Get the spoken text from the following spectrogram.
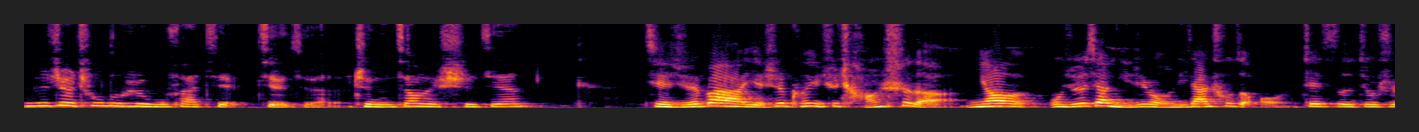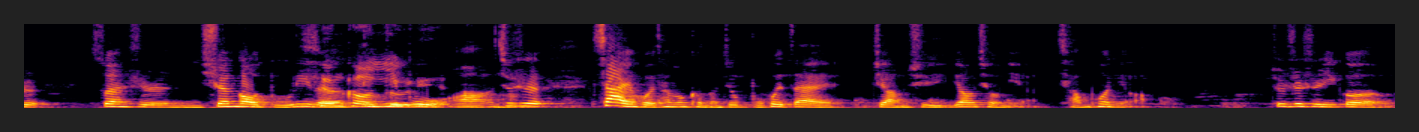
但是这个冲突是无法解解决的，只能交给时间解决吧，也是可以去尝试的。你要，我觉得像你这种离家出走，这次就是算是你宣告独立的第一步啊，就是下一回他们可能就不会再这样去要求你、强迫你了。就这是一个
